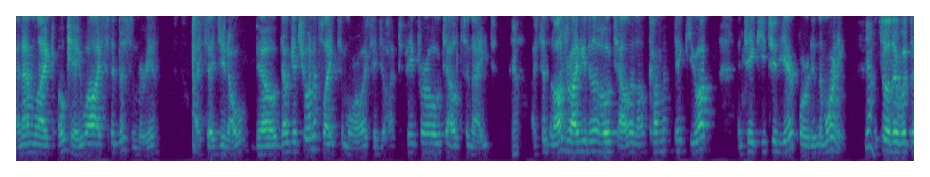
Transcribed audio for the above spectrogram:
And I'm like, okay, well, I said, listen, Maria, I said, you know, they'll they'll get you on a flight tomorrow. I said, you'll have to pay for a hotel tonight. Yeah. I said, but I'll drive you to the hotel and I'll come and pick you up and take you to the airport in the morning. Yeah. And so there was a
